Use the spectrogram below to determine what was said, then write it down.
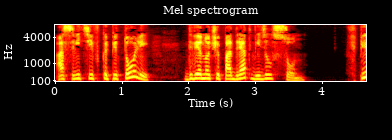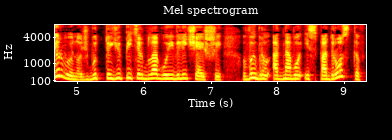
осветив Капитолий, две ночи подряд видел сон. в первую ночь, будто Юпитер благой и величайший выбрал одного из подростков,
